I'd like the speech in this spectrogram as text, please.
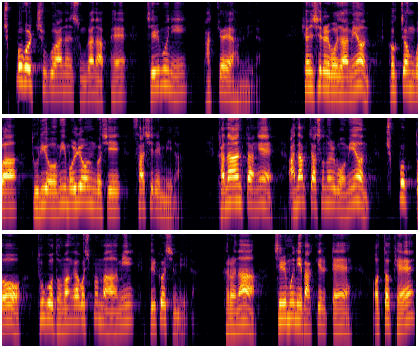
축복을 추구하는 순간 앞에 질문이 바뀌어야 합니다. 현실을 보자면 걱정과 두려움이 몰려오는 것이 사실입니다. 가나안 땅에 안악 자손을 보면 축복도 두고 도망가고 싶은 마음이 들 것입니다. 그러나 질문이 바뀔 때 어떻게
